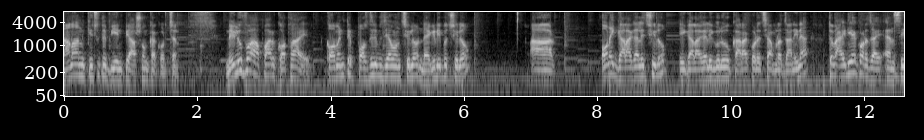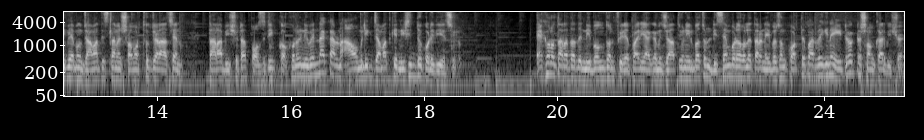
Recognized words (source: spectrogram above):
নানান কিছুতে বিএনপি আশঙ্কা করছেন। নীলুফা আপার কথায় কমেন্টে পজিটিভ যেমন ছিল নেগেটিভও ছিল। আর অনেক গালাগালি ছিল। এই গালাগালিগুলো কারা করেছে আমরা জানি না। তবে আইডিয়া করা যায়, এনসিপি এবং জামাত ইসলামের সমর্থক যারা আছেন, তারা বিষয়টা পজিটিভ কখনোই নেবেন না, কারণ আওয়ামী লীগ জামাতকে নিষিদ্ধ করে দিয়েছিল। এখনও তারা তাদের নিবন্ধন ফিরে পায়নি। আগামী জাতীয় নির্বাচন ডিসেম্বরে হলে তারা নির্বাচন করতে পারবে কিনা, এটাও একটা শঙ্কার বিষয়।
